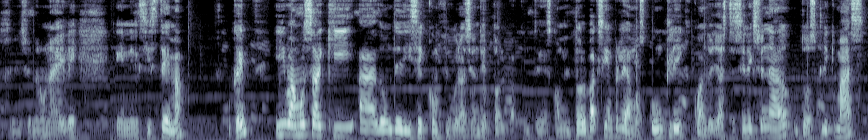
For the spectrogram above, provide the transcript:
Seleccionar una L en el sistema ok y vamos aquí a donde dice configuración de toolbar entonces con el toolbar siempre le damos un clic. Cuando ya esté seleccionado dos clics más.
